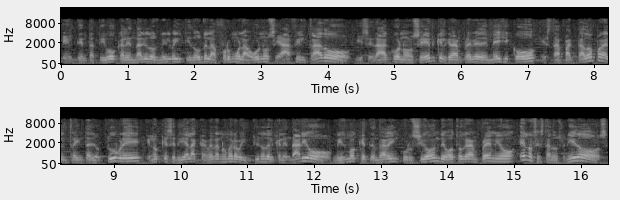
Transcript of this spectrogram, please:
El tentativo calendario 2022 de la Fórmula 1 se ha filtrado y se da a conocer que el Gran Premio de México está pactado para el 30 de octubre, en lo que sería la carrera número 21 del calendario, mismo que tendrá la incursión de otro Gran Premio en los Estados Unidos,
